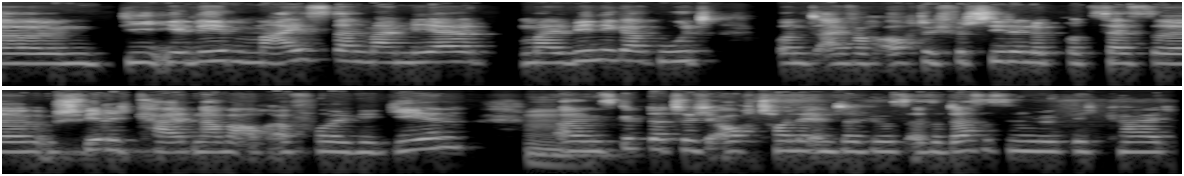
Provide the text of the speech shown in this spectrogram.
ähm, die ihr Leben meistern, mal mehr, mal weniger gut und einfach auch durch verschiedene Prozesse, Schwierigkeiten, aber auch Erfolge gehen. Mhm. Ähm, es gibt natürlich auch tolle Interviews, also das ist eine Möglichkeit.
